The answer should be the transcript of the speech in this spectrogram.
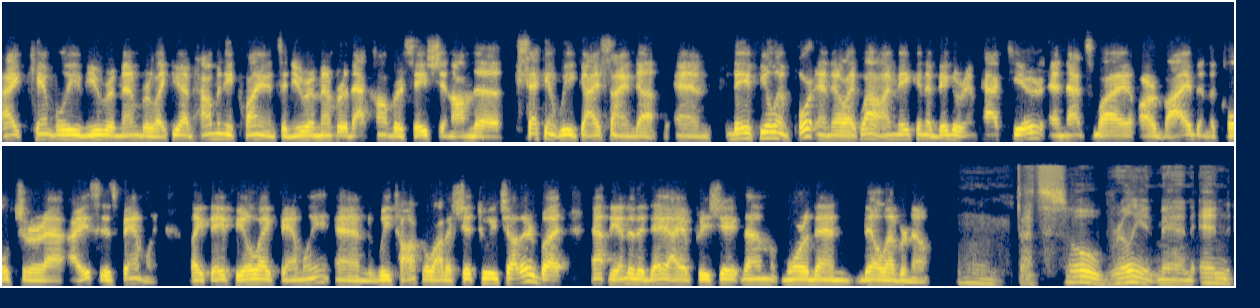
I can't believe you remember. Like, you have how many clients and you remember that conversation on the second week I signed up and they feel important. They're like, wow, I'm making a bigger impact here. And that's why our vibe and the culture at ICE is family. Like, they feel like family and we talk a lot of shit to each other. But at the end of the day, I appreciate them more than they'll ever know. Mm, that's so brilliant, man. And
